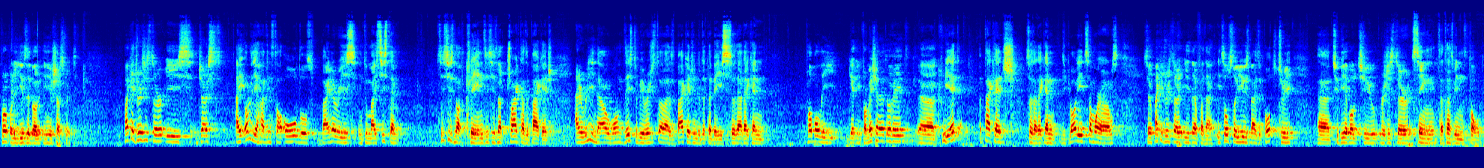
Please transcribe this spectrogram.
properly usable in your shell script. Package register is just I already have installed all those binaries into my system. This is not clean. This is not tracked as a package. I really now want this to be registered as a package in the database so that I can properly get information out of it, uh, create a package so that I can deploy it somewhere else. So package registry is there for that. It's also used by the port tree uh, to be able to register things that has been installed.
